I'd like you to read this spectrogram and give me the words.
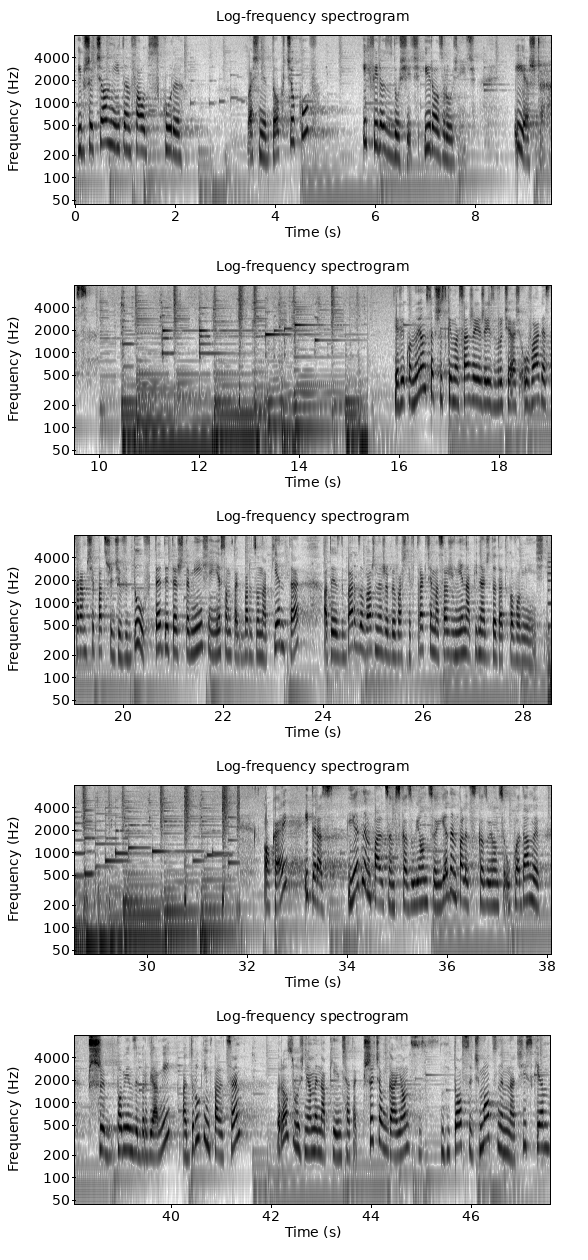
i przeciągnij ten fałd skóry właśnie do kciuków i chwilę zdusić i rozluźnić. I jeszcze raz. Ja wykonując te wszystkie masaże, jeżeli zwróciłaś uwagę, staram się patrzeć w dół, wtedy też te mięśnie nie są tak bardzo napięte, a to jest bardzo ważne, żeby właśnie w trakcie masażu nie napinać dodatkowo mięśni. Ok, i teraz jednym palcem wskazujący, jeden palec wskazujący układamy przy, pomiędzy brwiami, a drugim palcem rozluźniamy napięcia, tak przyciągając dosyć mocnym naciskiem.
